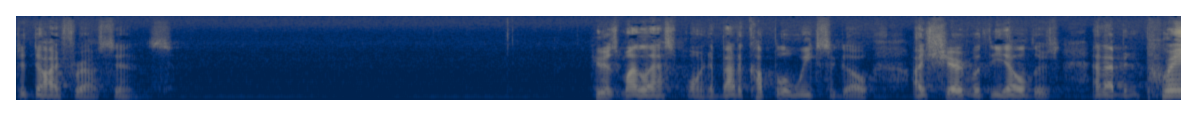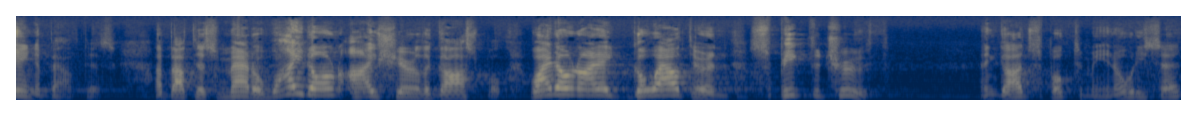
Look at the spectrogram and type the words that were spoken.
to die for our sins. Here's my last point. About a couple of weeks ago, I shared with the elders, and I've been praying about this, about this matter. Why don't I share the gospel? Why don't I go out there and speak the truth? And God spoke to me. You know what He said?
